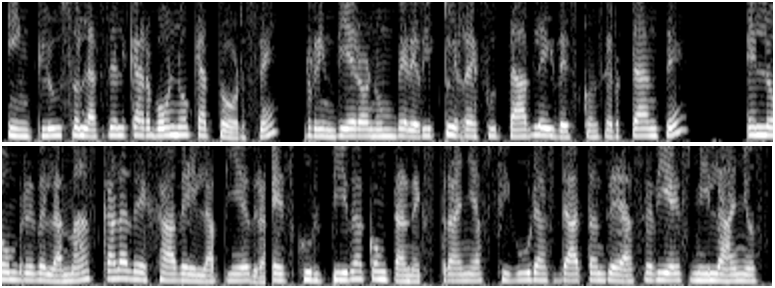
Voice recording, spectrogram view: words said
incluso las del carbono 14, rindieron un veredicto irrefutable y desconcertante. El hombre de la máscara de jade y la piedra esculpida con tan extrañas figuras datan de hace 10.000 años.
